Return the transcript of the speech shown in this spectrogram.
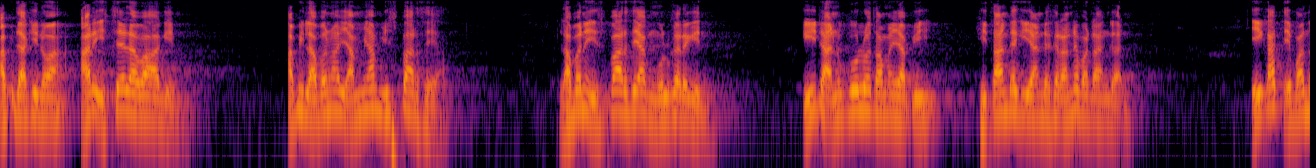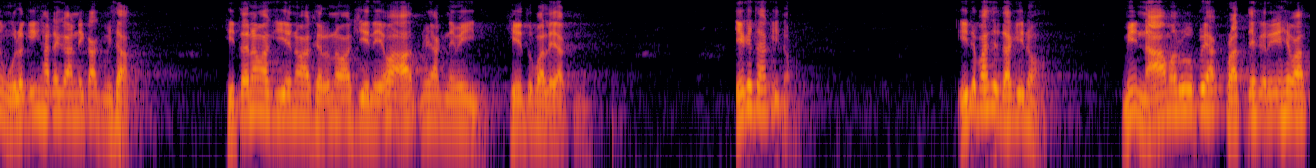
අපි දකිනවා අර ඉස්සෙල්ලා වාගෙම අපි ලබනවා යම් යම් ස්පර්ශයක්. ලබන ස්පර්ශයක් මුල් කරගෙන ඊට අනුකූලව තමයි අපි හිතන්න කියන්න කරන්න පටන් ගන්න. ඒකත් ඒ බඳු මූලකින් හටගන්න එකක් මිසක් හිතනවා කියනවා කරනවා කියන ඒවා ආත්මයක් නෙවෙයි හේතුඵලයක් නේ. ඒක දකින්නවා. ඊට පස්සේ දකින්නවා මේ නාම රූපයක් ප්‍රත්‍ය කරගෙන හේවත්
